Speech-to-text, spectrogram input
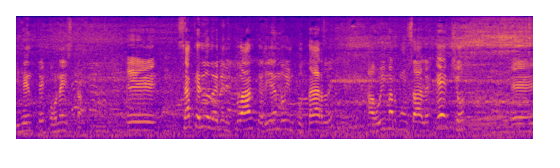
y gente honesta. Se ha querido desvirtuar queriendo imputarle a Wilmar González hechos eh,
